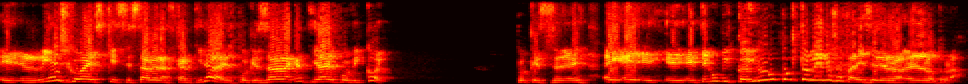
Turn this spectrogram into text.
el riesgo es que se sabe las cantidades, porque se sabe las cantidades por Bitcoin. Porque eh, eh, eh, tengo un Bitcoin y luego un poquito menos aparece en el, otro lado.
